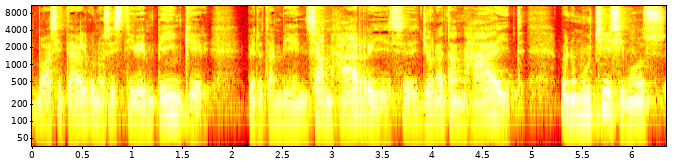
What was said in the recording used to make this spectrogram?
voy a citar algunos, Steven Pinker, pero también Sam Harris, eh, Jonathan Haidt, bueno, muchísimos,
